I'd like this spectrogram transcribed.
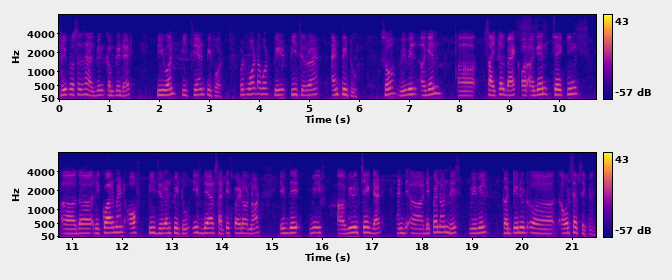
three processes has been completed p1 p3 and p4 but what about P, p0 and p2 so we will again uh, cycle back or again checking uh, the requirement of p0 and p2 if they are satisfied or not. If they we uh, we will check that and uh, depend on this we will continue to, uh, our step sequence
